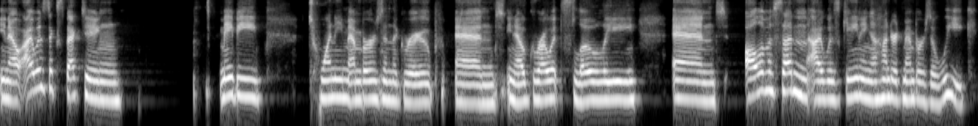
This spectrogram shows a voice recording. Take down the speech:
you know, I was expecting maybe 20 members in the group and, you know, grow it slowly. And all of a sudden, I was gaining 100 members a week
